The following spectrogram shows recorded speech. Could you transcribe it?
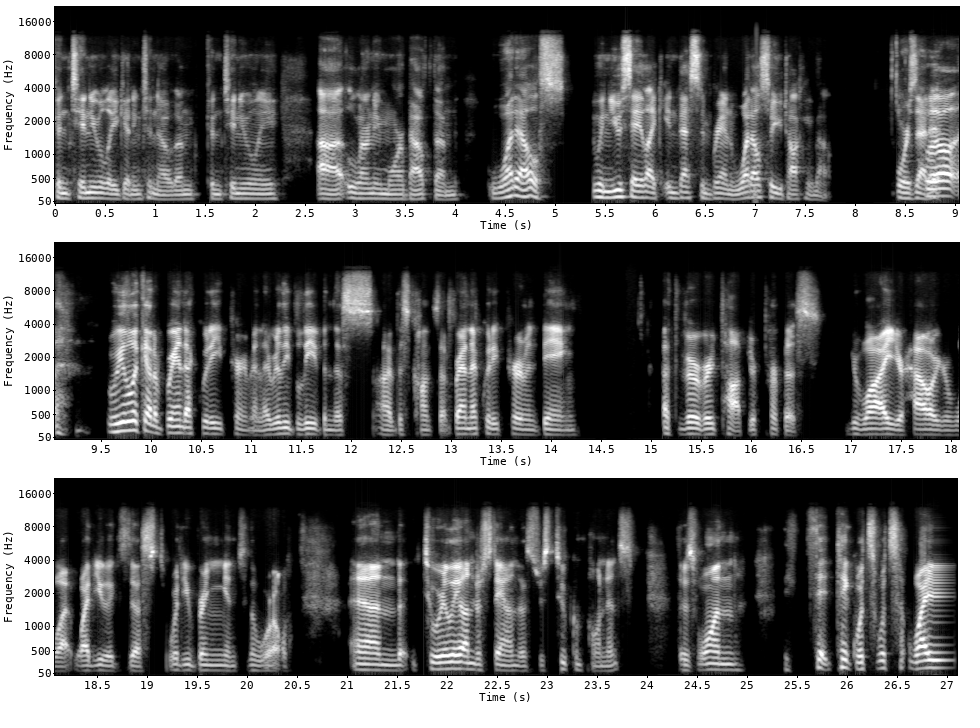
continually getting to know them, continually uh, learning more about them. What else? When you say like invest in brand, what else are you talking about? Or is that well? It? We look at a brand equity pyramid. I really believe in this uh, this concept. Brand equity pyramid being at the very very top, your purpose, your why, your how, your what. Why do you exist? What are you bringing into the world? And to really understand this, there's two components. There's one, take what's what's why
